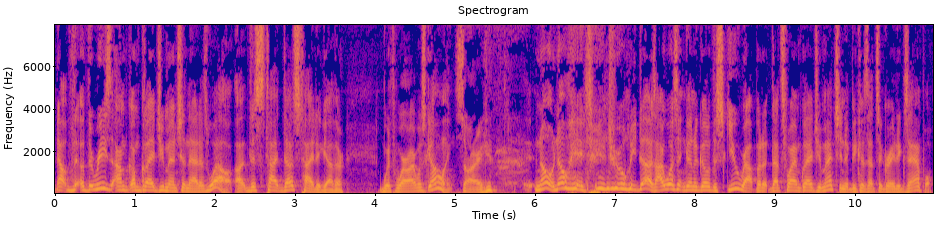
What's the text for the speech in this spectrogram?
now, the, the reason I'm, I'm, glad you mentioned that as well. Uh, this tie, does tie together with where I was going. Sorry. no, no, it, it truly does. I wasn't going to go the SKU route, but that's why I'm glad you mentioned it because that's a great example.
